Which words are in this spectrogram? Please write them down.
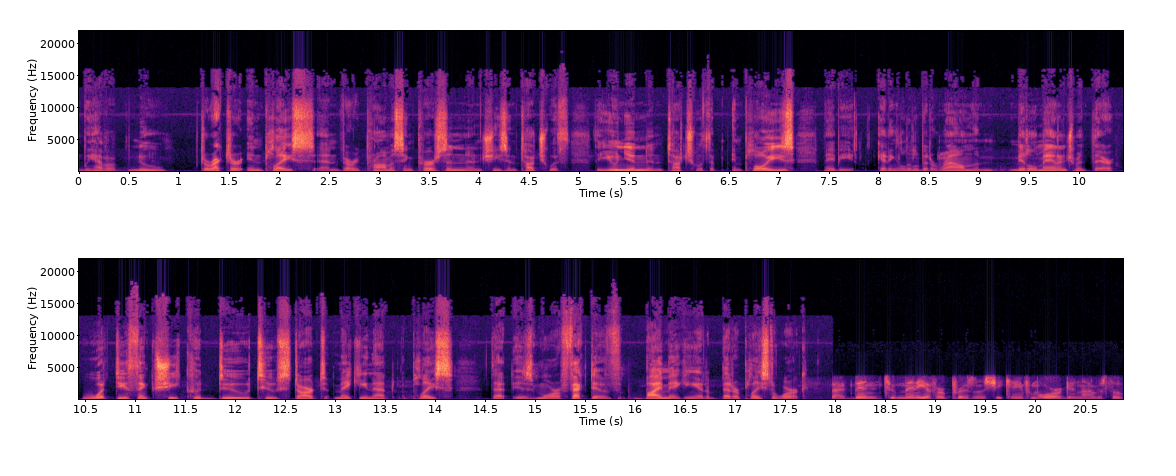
We have a new director in place and very promising person and she's in touch with the union in touch with the employees maybe getting a little bit around the middle management there what do you think she could do to start making that place that is more effective by making it a better place to work I've been to many of her prisons. She came from Oregon. I was the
